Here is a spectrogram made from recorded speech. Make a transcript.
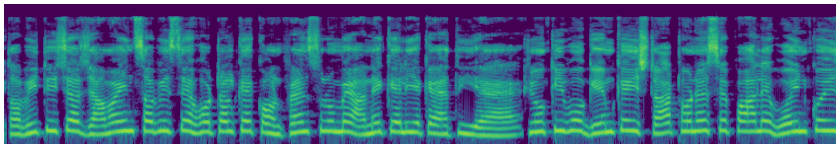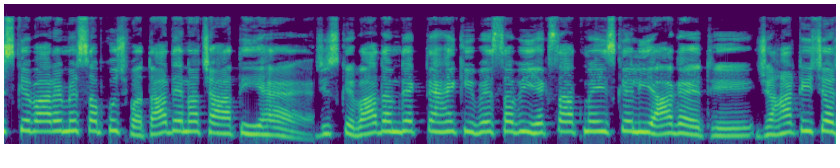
तभी टीचर जामा इन सभी से होटल के कॉन्फ्रेंस रूम में आने के लिए कहती है, क्योंकि वो गेम के स्टार्ट होने से पहले वो इनको इसके बारे में सब कुछ बता देना चाहती है, जिसके बाद हम देखते हैं कि वे सभी एक एक साथ में इसके लिए आ गए थे, जहाँ टीचर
